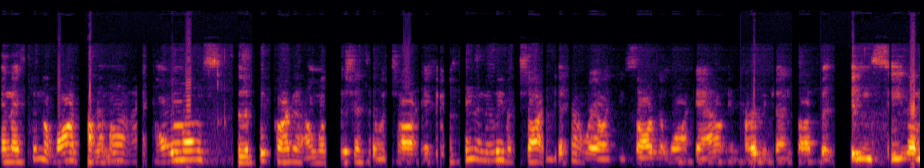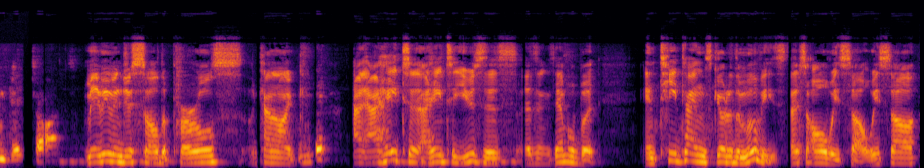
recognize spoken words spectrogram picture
And they spend a long time on. I almost, there's a big part of it, I almost wish it was shot, if it was in the movie but shot different, where like you saw them walk out and heard the gunshot but didn't see them get shot. maybe even just saw the pearls, kind of like I, I hate to I hate to use this as an example, but in Teen Titans Go to the Movies, that's all we saw. We saw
